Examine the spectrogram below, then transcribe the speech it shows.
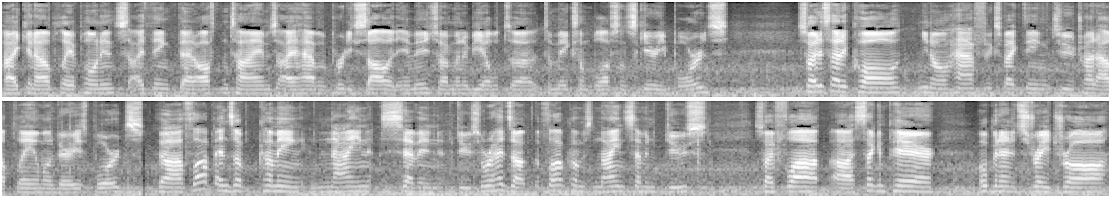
I can outplay opponents. I think that oftentimes I have a pretty solid image, so I'm going to be able to, to make some bluffs on scary boards. So I decided to call, you know, half expecting to try to outplay him on various boards. The flop ends up coming 9-7 deuce. So we're heads up. The flop comes 9-7 deuce. So I flop uh, second pair, open-ended straight draw.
